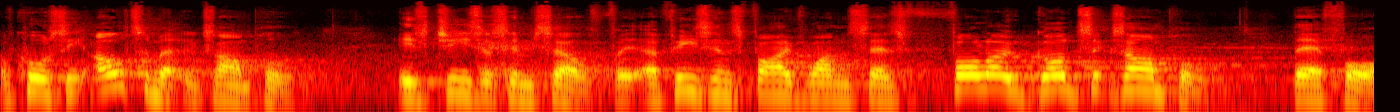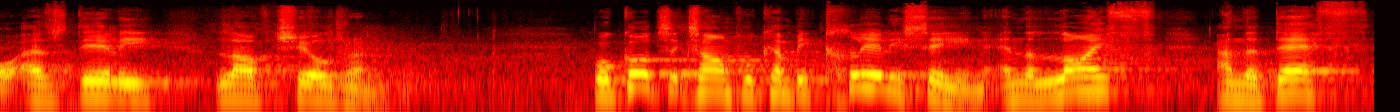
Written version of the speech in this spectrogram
Of course, the ultimate example is Jesus himself. Ephesians 5:1 says, "Follow God's example, therefore, as dearly loved children." Well, God's example can be clearly seen in the life and the death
